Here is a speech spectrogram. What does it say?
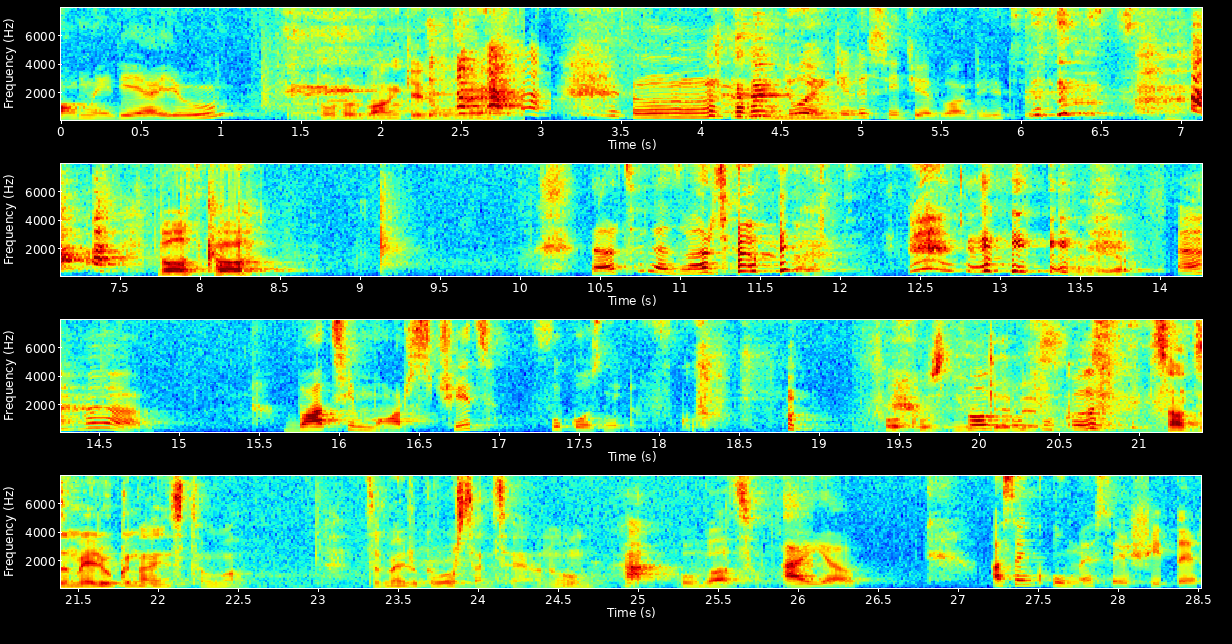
Ամերիայում։ բոլոր բանկերում է Դու եկել ես Իջևանից։ ոտքո Դարձել ես վարչապետ։ այո Ահա։ Բացի Մարսչից Ֆուկոզնի ֆոկուսնիկել Ֆուկոզ։ սա ձմերուկն է ինձ թվում է ձմերուկը որ սենց է անում Հա, ու բացում այո։ Ասենք ում ես էշի տեղ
